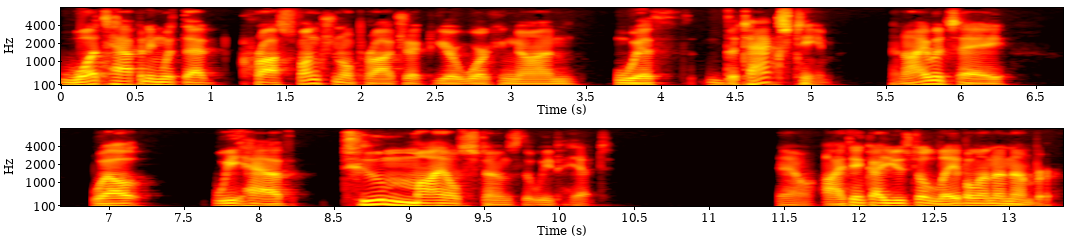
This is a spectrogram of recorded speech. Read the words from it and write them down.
What's happening with that cross functional project you're working on with the tax team? And I would say, Well, we have two milestones that we've hit. Now, I think I used a label and a number.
